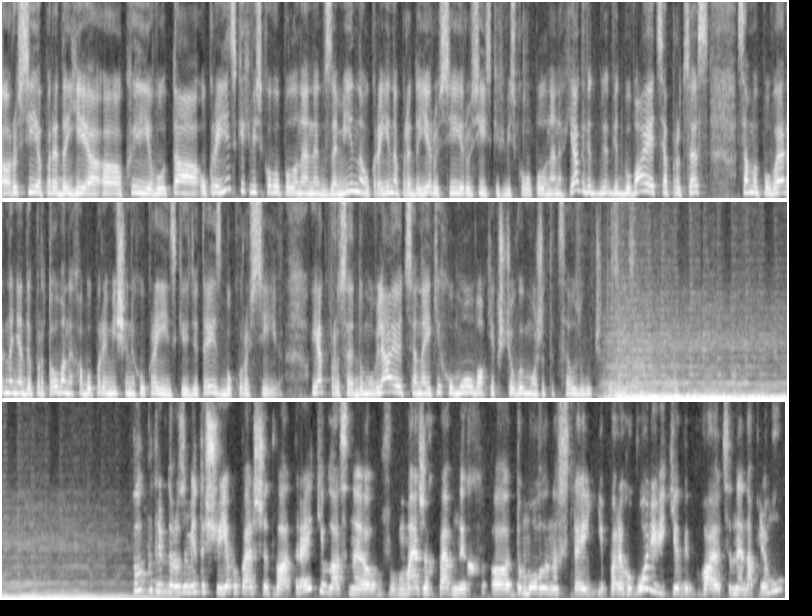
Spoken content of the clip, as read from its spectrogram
е, Росія передає е, Києву та українських військовополонених взамін Україна передає Росії російських військовополонених. Як відбувається процес саме повернення депортованих або переміщених українських дітей з боку Росії? Як про це домовляються? На яких умовах, якщо ви можете це озвучити, звісно? Тут потрібно розуміти, що є, по-перше, два треки, власне, в межах певних е, домовленостей і переговорів, які відбуваються не напряму,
